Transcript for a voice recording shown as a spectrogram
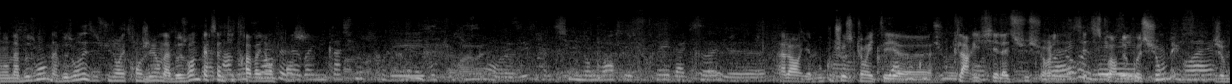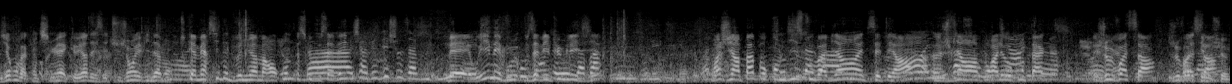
On en a besoin, on a besoin des étudiants étrangers, on a besoin de personnes qui travaillent en France. exemple, de la migration sur les étudiants, si on augmente les frais d'accueil. euh, Alors, il y a beaucoup de choses qui ont été euh, clarifiées là-dessus sur les- cette histoire de caution. Ouais. Je vais vous dire, on va continuer à accueillir des étudiants, évidemment. En tout cas, merci d'être venu à ma rencontre parce que vous bah, savez, J'avais des choses à vous dire. Mais oui, mais vous- vous avez pu me les dire. Moi, je viens pas pour qu'on me dise tout va bien, etc. Euh, Je viens pour aller au contact. Et je vois ça, je vois ça. monsieur.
